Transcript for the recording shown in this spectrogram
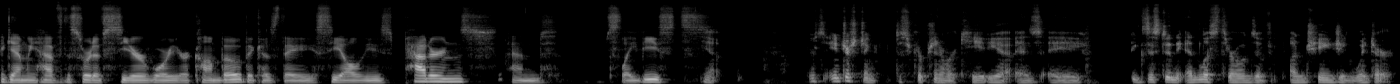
Again, we have the sort of seer warrior combo because they see all these patterns and slay beasts. Yeah. There's an interesting description of Arcadia as a exist in the endless thrones of unchanging winter.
